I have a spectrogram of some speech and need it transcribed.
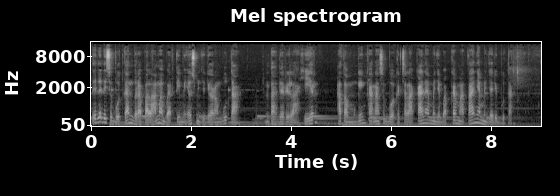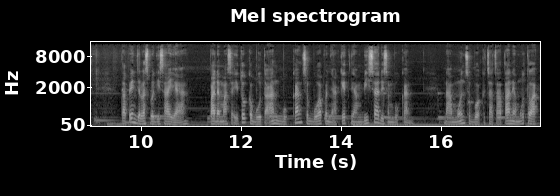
Tidak disebutkan berapa lama Bartimeus menjadi orang buta, entah dari lahir atau mungkin karena sebuah kecelakaan yang menyebabkan matanya menjadi buta. Tapi yang jelas bagi saya, pada masa itu kebutaan bukan sebuah penyakit yang bisa disembuhkan, namun sebuah kecacatan yang mutlak.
